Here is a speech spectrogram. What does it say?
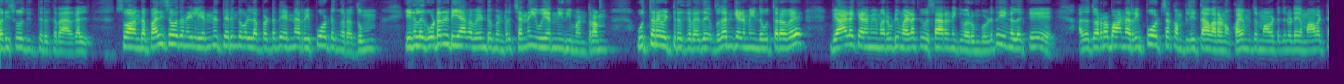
பரிசோதித்திருக்கிறார்கள். ஸோ அந்த பரிசோதனையில் என்ன தெரிந்து கொள்ளப்பட்டது என்ன ரிப்போர்ட்டுங்கிறதும் எங்களுக்கு உடனடியாக வேண்டும் என்று சென்னை உயர்நீதிமன்றம் உத்தரவிட்டிருக்கிறது. புதன்கிழமை இந்த உத்தரவு வியாழக்கிழமை மறுபடியும் வழக்கு விசாரணைக்கு வரும்பொழுது எங்களுக்கு அது தொடர்பான ரிப்போர்ட்ஸை கம்ப்ளீட்டாக தான் வரணும். கோயம்புத்தூர் மாவட்டத்தினுடைய மாவட்ட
